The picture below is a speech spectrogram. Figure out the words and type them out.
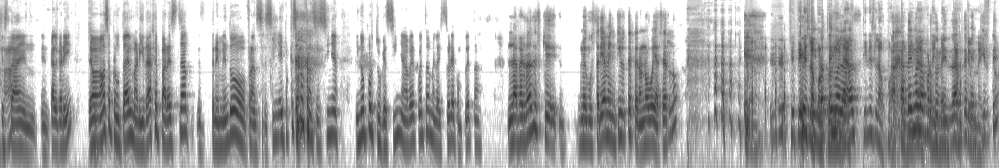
que está en, en Calgary, le vamos a preguntar el maridaje para esta tremendo francesiña. ¿Y por qué se llama francesiña y no portuguesiña? A ver, cuéntame la historia completa. La verdad es que me gustaría mentirte, pero no voy a hacerlo. Sí, tienes la no oportunidad. tengo la más- Tienes la oportunidad. Ajá, tengo la oportunidad de mentirte.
